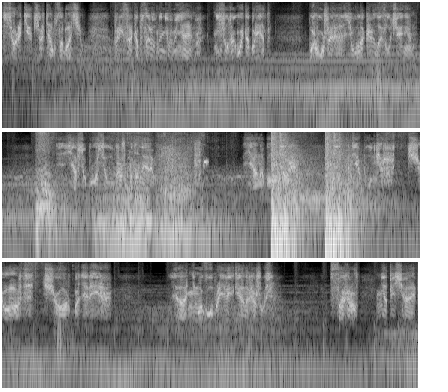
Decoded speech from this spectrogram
Все летит к чертям собачьим. Призрак абсолютно невменяем. Несет какой-то бред. Похоже, его накрыло излучением. Я все бросил и ухожу по тоннелям. Я на болотах. Отвечает.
